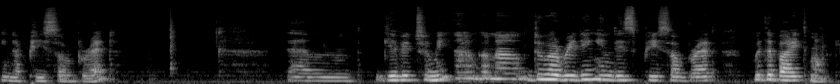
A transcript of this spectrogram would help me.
in a piece of bread and give it to me. I'm gonna do a reading in this piece of bread with the bite mark.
